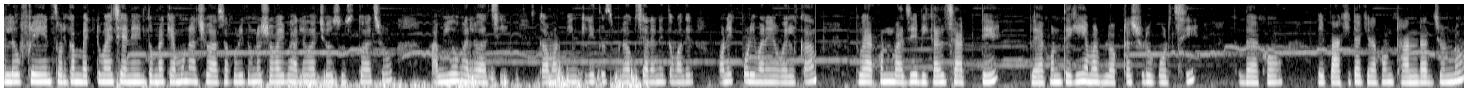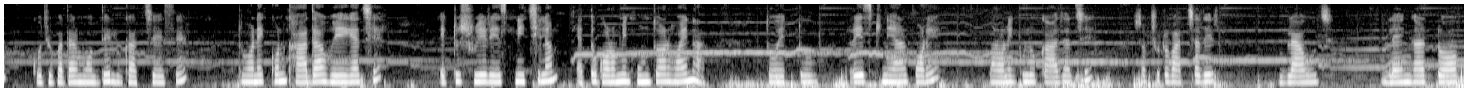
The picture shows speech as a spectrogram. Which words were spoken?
Hello friends welcome back to my channel তোমরা কেমন আছো? আশা করি তোমরা সবাই ভালো আছো, সুস্থ আছো। আমিও ভালো আছি। তো আমার পিঙ্কি ঋতুস ব্লগ চ্যানেলে তোমাদের অনেক পরিমাণে ওয়েলকাম তো এখন বাজে বিকাল চারটে। তো এখন থেকেই আমার ব্লগটা শুরু করছি। তো দেখো, এই পাখিটা কীরকম ঠান্ডার জন্য কচু পাতার মধ্যে লুকাচ্ছে এসে। তো অনেকক্ষণ খাওয়া দাওয়া হয়ে গেছে। একটু শুয়ে রেস্ট নিচ্ছিলাম। এত গরমে ঘুম তো আর হয় না। তো একটু রেস্ট নেওয়ার পরে আমার অনেকগুলো কাজ আছে। সব ছোট বাচ্চাদের ব্লাউজ লেহেঙ্গা টপ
